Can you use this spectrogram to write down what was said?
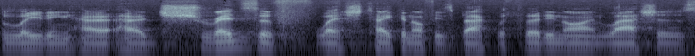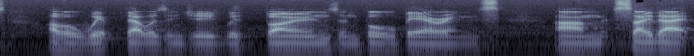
bleeding, had, had shreds of flesh taken off his back with 39 lashes of a whip that was endued with bones and ball bearings, um, so that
